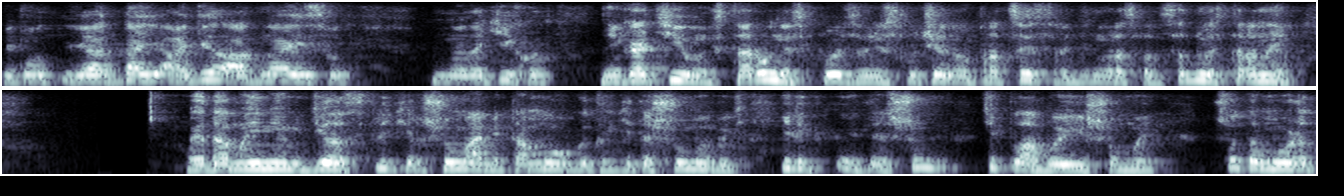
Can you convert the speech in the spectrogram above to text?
Это вот одна, одна из вот таких вот негативных сторон использования случайного процесса радиоактивного распада. С одной стороны, когда мы имеем дело с фликер шумами, там могут какие-то шумы быть, или шум, тепловые шумы, что-то может,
